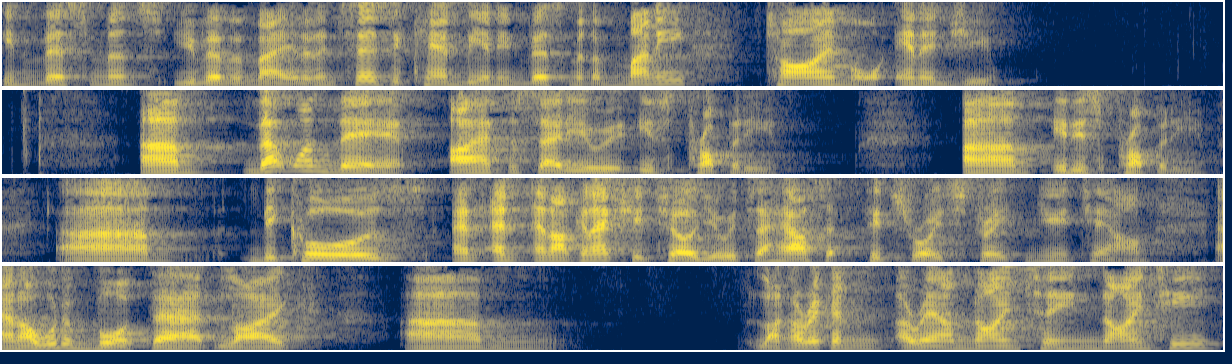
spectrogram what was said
investments you've ever made? And it says it can be an investment of money, time, or energy. Um, that one there, I have to say to you, is property. Um, it is property. Um, because, and, and, and I can actually tell you, it's a house at Fitzroy Street, Newtown. And I would have bought that like, um, like I reckon around 1990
